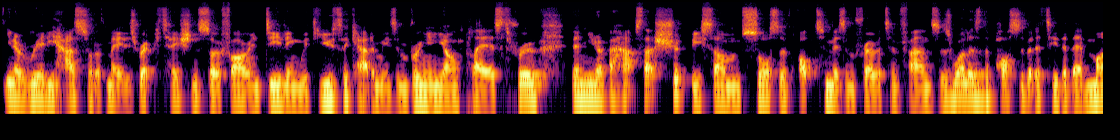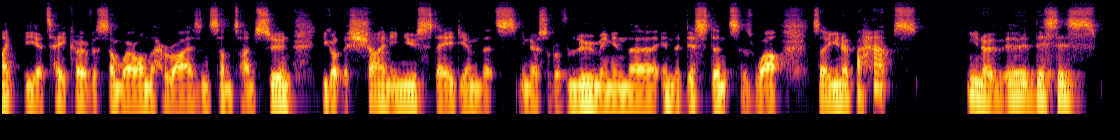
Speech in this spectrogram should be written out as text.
you know, really has sort of made his reputation so far in dealing with youth academies and bringing young players through, then you know perhaps that should be some source of optimism for Everton fans, as well as the possibility that there might be a takeover somewhere on the horizon sometime soon. You got this shiny new stadium that's you know sort of looming in the in the distance as well. So you know perhaps you know, uh, this is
